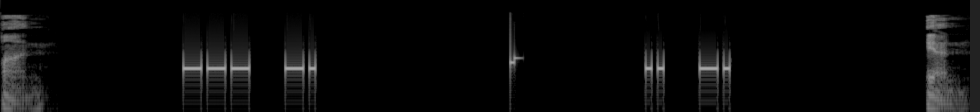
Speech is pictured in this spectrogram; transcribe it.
On. In.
